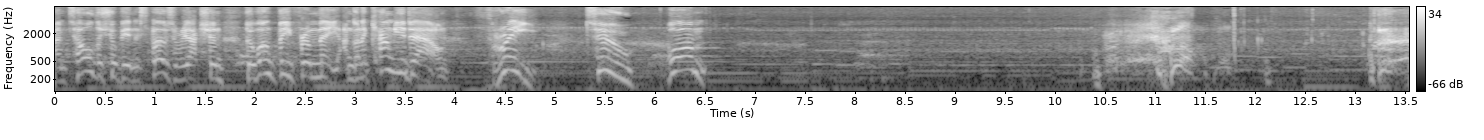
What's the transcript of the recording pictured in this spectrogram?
I'm told there should be an explosive reaction. There won't be from me. I'm going to count you down. Three, two, one. Oh!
